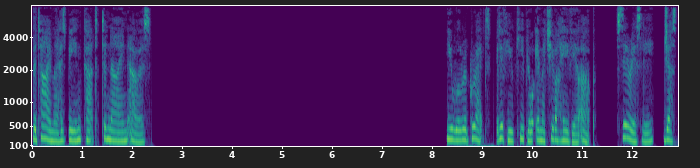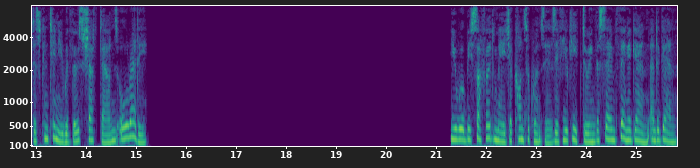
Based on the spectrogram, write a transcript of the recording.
the timer has been cut to 9 hours. You will regret it if you keep your immature behavior up. Seriously, just discontinue with those shutdowns already. You will be suffered major consequences if you keep doing the same thing again and again.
